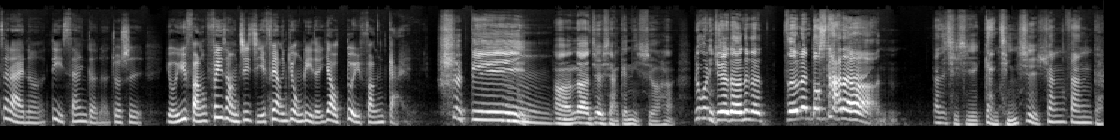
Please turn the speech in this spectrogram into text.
再来呢，第三个呢，就是。有一方非常积极、非常用力的要对方改，是的，嗯，啊，那就想跟你说哈，如果你觉得那个责任都是他的，但是其实感情是双方的。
